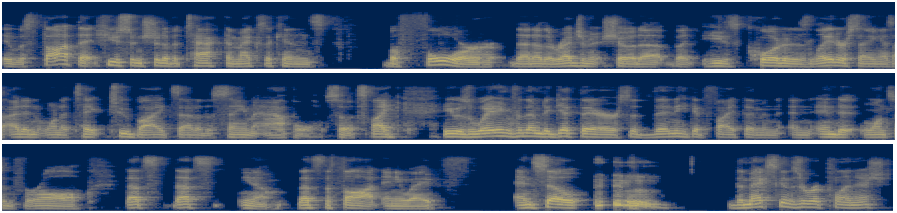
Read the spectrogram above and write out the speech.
it was thought that Houston should have attacked the Mexicans before that other regiment showed up, but he's quoted as later saying as I didn't want to take two bites out of the same apple. So it's like he was waiting for them to get there so then he could fight them and, and end it once and for all. That's that's you know, that's the thought anyway. And so the Mexicans are replenished,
